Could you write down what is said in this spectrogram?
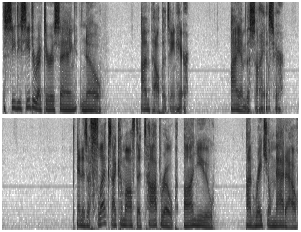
The CDC director is saying, no, I'm Palpatine here. I am the science here. And as a flex, I come off the top rope on you, on Rachel Maddow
